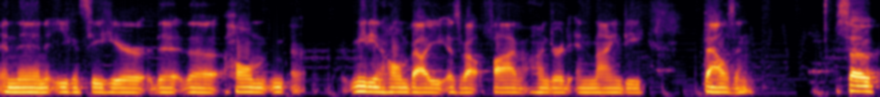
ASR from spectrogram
and then you can see here the the home median home value is about 590,000. So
